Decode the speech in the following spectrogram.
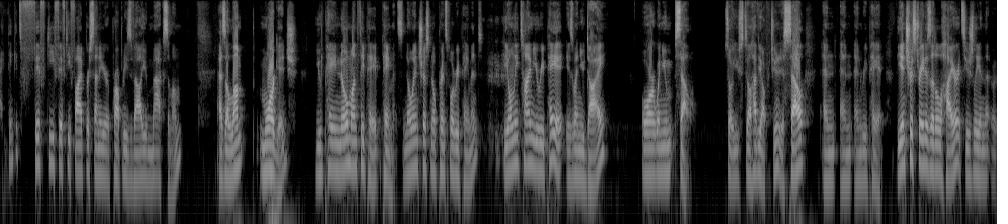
I think it's 50, 55% of your property's value maximum as a lump mortgage. You pay no monthly pay, payments, no interest, no principal repayment. The only time you repay it is when you die or when you sell. So you still have the opportunity to sell and and and repay it. The interest rate is a little higher. It's usually in the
